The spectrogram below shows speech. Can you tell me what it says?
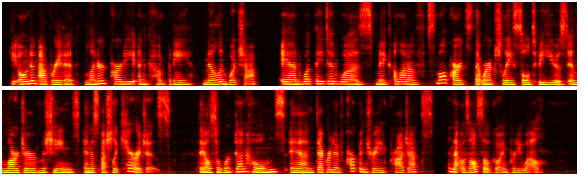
He owned and operated Leonard Pardee and Company Mill and Woodshop. And what they did was make a lot of small parts that were actually sold to be used in larger machines and especially carriages. They also worked on homes and decorative carpentry projects, and that was also going pretty well.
